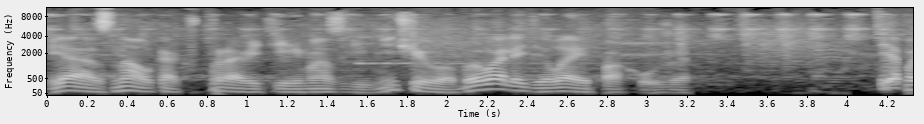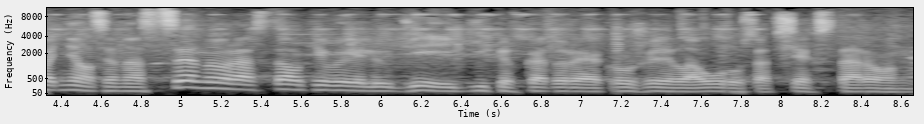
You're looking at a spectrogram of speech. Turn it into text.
Я знал, как вправить ей мозги. Ничего, бывали дела и похуже. Я поднялся на сцену, расталкивая людей и гиков, которые окружили Лауру со всех сторон.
